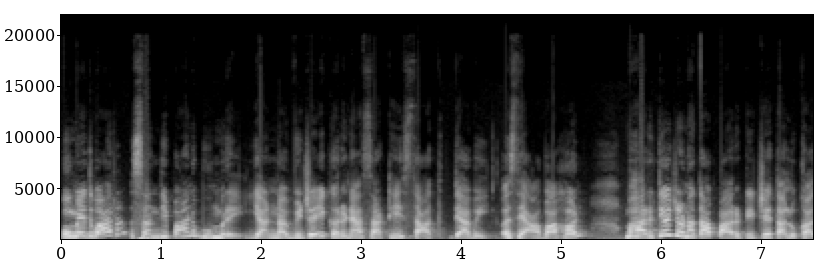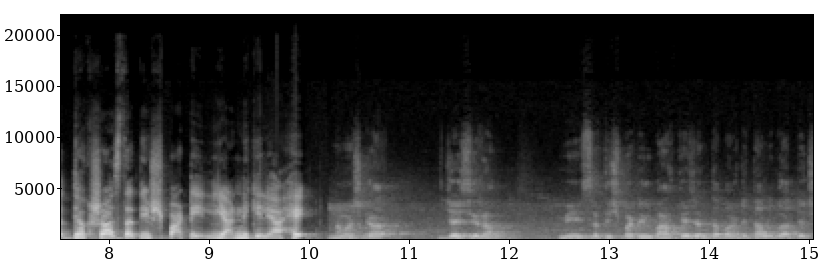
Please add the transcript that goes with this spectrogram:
उमेदवार संदीपान भुमरे यांना विजयी करण्यासाठी साथ द्यावी असे आवाहन भारतीय जनता पार्टीचे तालुका अध्यक्ष सतीश पाटील यांनी केले आहे. नमस्कार. जय श्रीराम. मी सतीश पाटील भारतीय जनता पार्टी तालुका अध्यक्ष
